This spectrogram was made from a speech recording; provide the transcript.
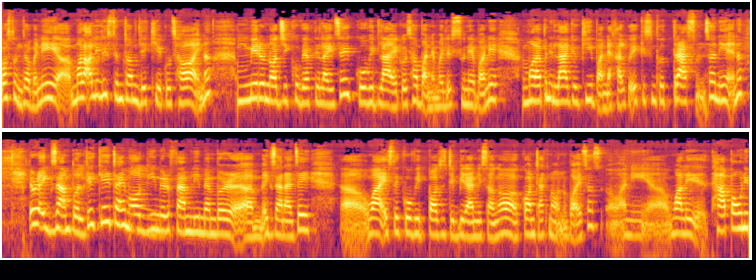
कस्तो हुन्छ भने मलाई अलिअलि सिम्टम देखिएको छ होइन। मेरो नजिकको व्यक्तिलाई चाहिँ कोभिड लागेको छ भन्ने मैले सुने भने मलाई पनि लाग्यो कि भन्ने खालको एक किसिमको त्रास हुन्छ नि होइन। एउटा इक्जाम्पल के केही टाइम अघि मेरो फ्यामिली मेम्बर एकजना चाहिँ उहाँ यस्तै कोभिड पोजिटिभ बिरामीसँग कन्ट्याक्टमा हुनुभएछ अनि उहाँले थाहा पाउने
